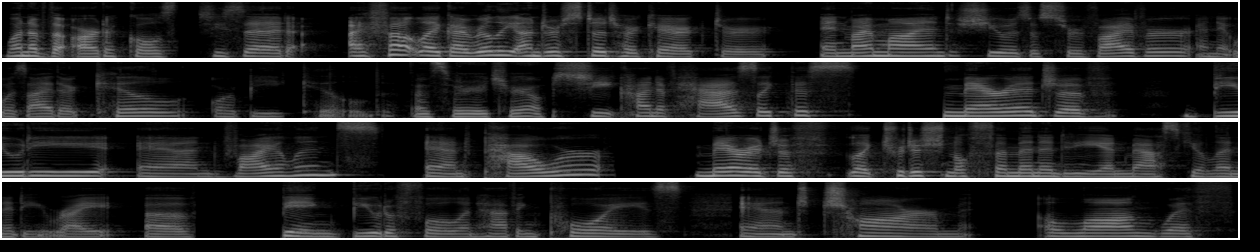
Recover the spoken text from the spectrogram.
one of the articles. She said, I felt like I really understood her character. In my mind, she was a survivor, and it was either kill or be killed. That's very true. She kind of has like this marriage of beauty and violence and power, marriage of like traditional femininity and masculinity, right? Of being beautiful and having poise and charm along with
